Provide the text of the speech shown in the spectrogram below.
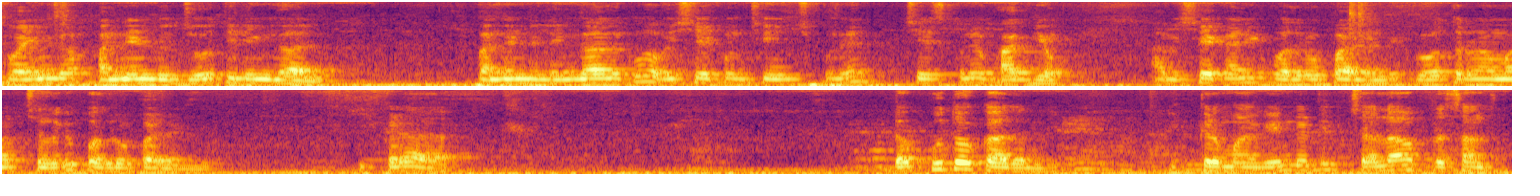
స్వయంగా పన్నెండు జ్యోతిలింగాలు పన్నెండు లింగాలకు అభిషేకం చేయించుకునే చేసుకునే భాగ్యం. అభిషేకానికి పది రూపాయలండి. గోత్రనామార్చలకు పది రూపాయలండి. ఇక్కడ డబ్బుతో కాదండి. ఇక్కడ మనకి ఏంటంటే చాలా ప్రశాంతత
